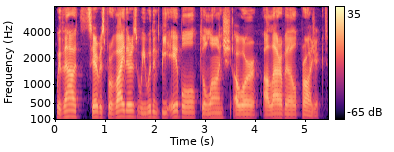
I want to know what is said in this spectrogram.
without service providers, we wouldn't be able to launch our Laravel project.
